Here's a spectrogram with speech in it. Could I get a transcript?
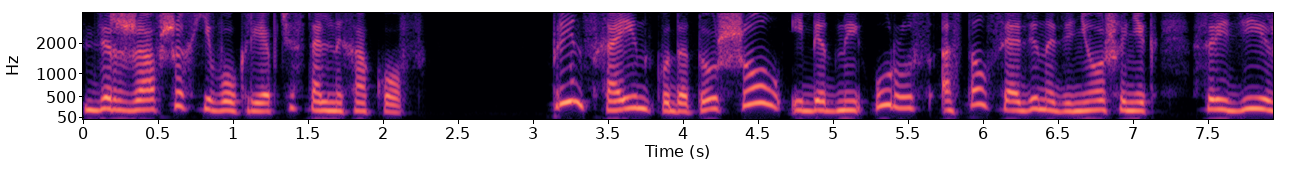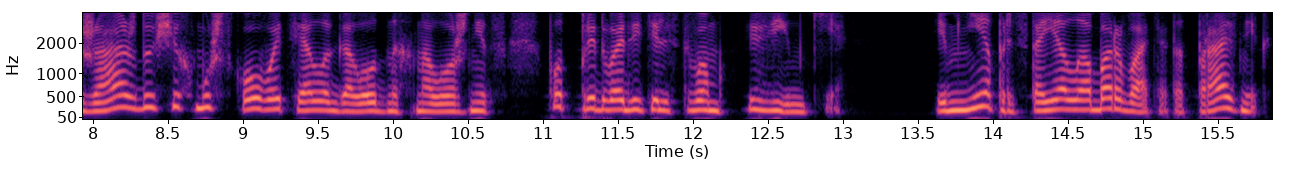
державших его крепче стальных оков. Принц Хаин куда-то ушел, и бедный Урус остался один-одинешенек среди жаждущих мужского тела голодных наложниц под предводительством Зинки — и мне предстояло оборвать этот праздник,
